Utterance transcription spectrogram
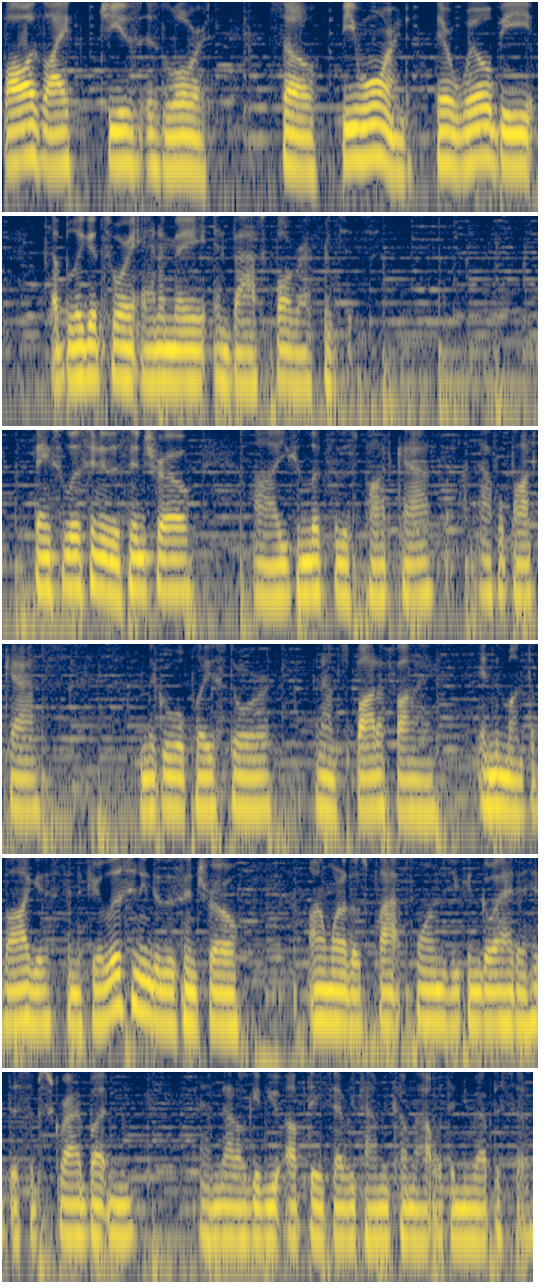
Ball is life, Jesus is Lord. So be warned, there will be obligatory anime and basketball references. Thanks for listening to this intro. Uh, you can look for this podcast on Apple Podcasts, on the Google Play Store, and on Spotify in the month of August. And if you're listening to this intro on one of those platforms, you can go ahead and hit the subscribe button, and that'll give you updates every time we come out with a new episode.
